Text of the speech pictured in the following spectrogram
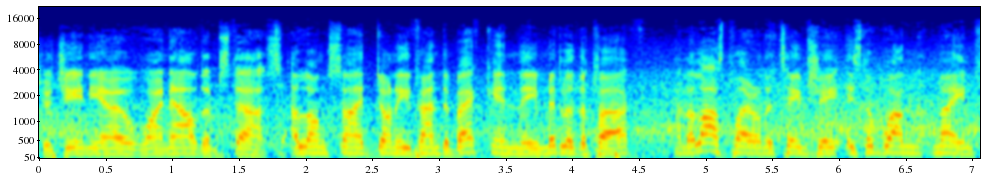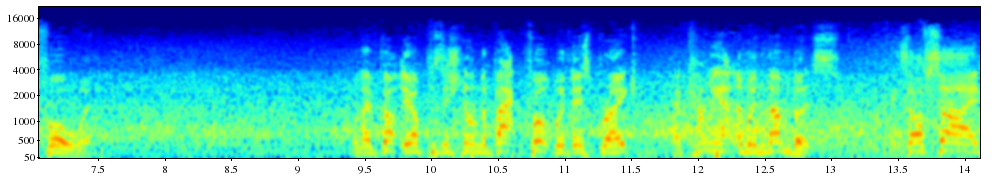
Georginio Wijnaldum starts alongside Donny van der Beek in the middle of the park. And the last player on the team sheet is the one main forward. Well, they've got the opposition on the back foot with this break. They're coming at them with numbers. It's offside,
